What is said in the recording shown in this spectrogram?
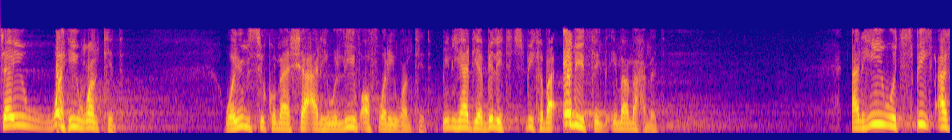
say what he wanted ويمسك ما شاء and he would leave off what he wanted meaning he had the ability to speak about anything Imam Ahmad and he would speak as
